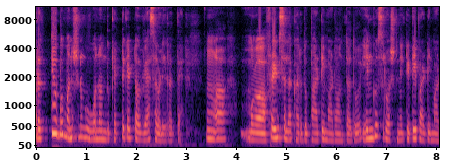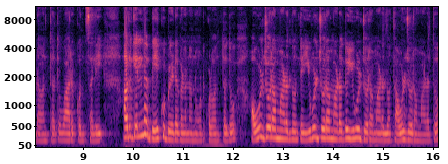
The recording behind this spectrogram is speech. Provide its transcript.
ಪ್ರತಿಯೊಬ್ಬ ಮನುಷ್ಯನಿಗೂ ಒಂದೊಂದು ಕೆಟ್ಟ ಕೆಟ್ಟ ಹವ್ಯಾಸಗಳಿರುತ್ತೆ ಫ್ರೆಂಡ್ಸ್ ಎಲ್ಲ ಕರೆದು ಪಾರ್ಟಿ ಮಾಡೋ ಅಂಥದ್ದು ಹೆಂಗಸರು ಅಷ್ಟೇ ಕಿಟಿ ಪಾರ್ಟಿ ಮಾಡೋ ಅಂಥದ್ದು ವಾರಕ್ಕೊಂದ್ಸಲಿ. ಅವ್ರಿಗೆಲ್ಲ ಬೇಕು ಬೇಡಗಳನ್ನು ನೋಡ್ಕೊಳ್ಳೋ ಅಂಥದ್ದು ಅವಳು ಜೋರ ಮಾಡೋದು ಅಂತ ಇವಳು ಜೋರ ಮಾಡೋದು, ಇವಳು ಜೋರ ಮಾಡೋದು ಅಂತ ಅವಳು ಜೋರ ಮಾಡೋದು.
